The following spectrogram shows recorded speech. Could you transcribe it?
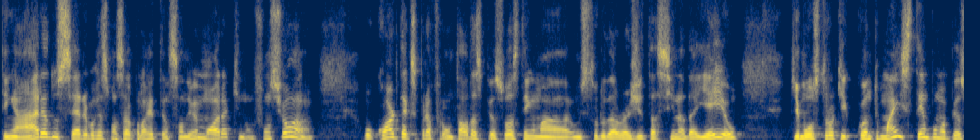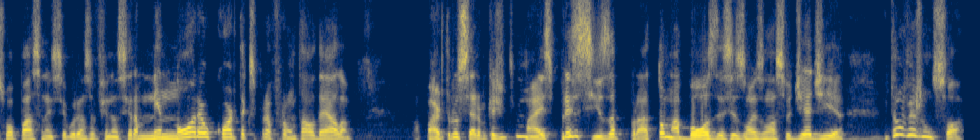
tem a área do cérebro responsável pela retenção de memória que não funciona. O córtex pré-frontal das pessoas tem uma, um estudo da Rajita Sina, da Yale, que mostrou que quanto mais tempo uma pessoa passa na insegurança financeira, menor é o córtex pré-frontal dela. A parte do cérebro que a gente mais precisa para tomar boas decisões no nosso dia a dia. Então vejam só,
